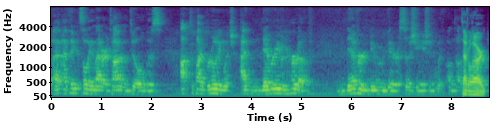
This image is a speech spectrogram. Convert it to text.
I, I think it's only a matter of time until this Octopi Brewing, which I've never even heard of, never knew their association with Untitled Art.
